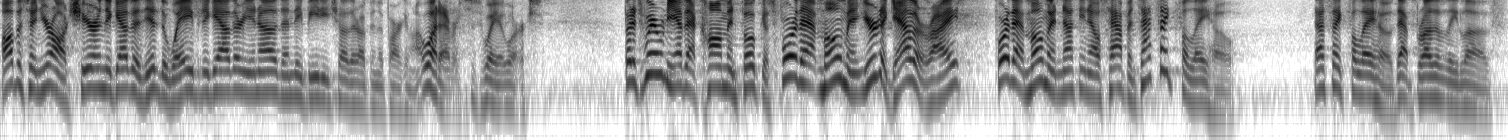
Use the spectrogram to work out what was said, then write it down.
all of a sudden you're all cheering together. They did the wave together, you know, then they beat each other up in the parking lot. Whatever, it's just the way it works. But it's weird when you have that common focus. For that moment, you're together, right? For that moment, nothing else happens. That's like phileo. That's like phileo, that brotherly love.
